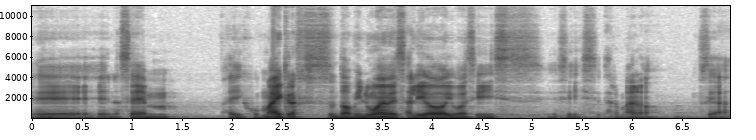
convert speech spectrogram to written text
Eh, no sé, Minecraft 2009 salió y vos decís, hermano, o sea,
